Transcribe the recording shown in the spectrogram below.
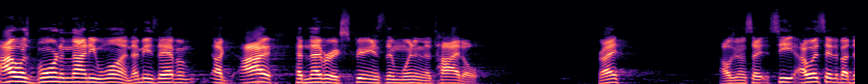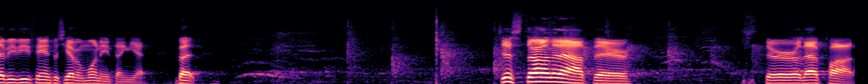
I was born in 91. That means they haven't, like, I have never experienced them winning the title. Right? I was going to say, see, I would say that about WV fans, but you haven't won anything yet. But just throwing it out there. Stir that pot.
